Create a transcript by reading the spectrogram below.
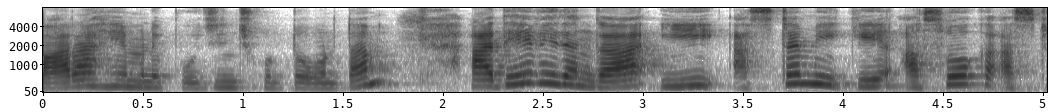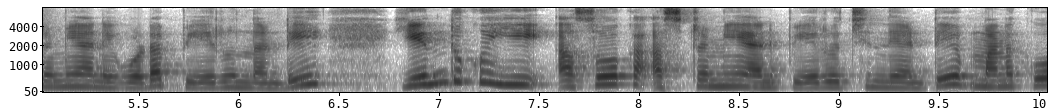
వారాహ్యమని పూజించుకుంటూ ఉంటాం. అదేవిధంగా ఈ అష్టమికి అశోక అష్టమి అని కూడా పేరుందండి. ఎందుకు ఈ అశోక అష్టమి అని పేరు వచ్చింది అంటే మనకు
